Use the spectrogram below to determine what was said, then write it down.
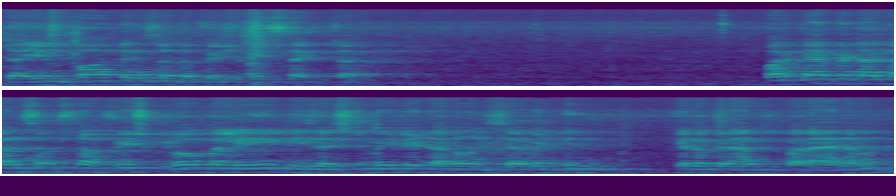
the importance of the fisheries sector. Per capita consumption of fish globally is estimated around 17 kilograms per annum,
